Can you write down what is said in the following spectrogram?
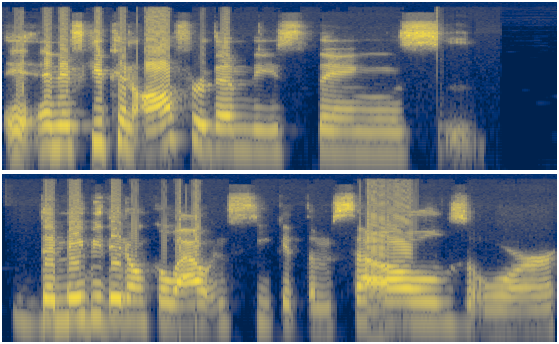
and if you can offer them these things then maybe they don't go out and seek it themselves or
